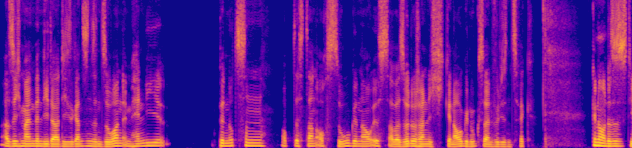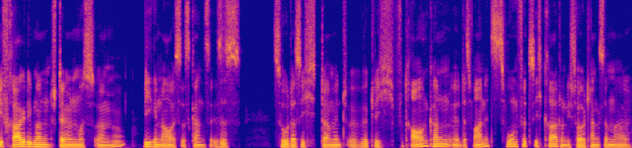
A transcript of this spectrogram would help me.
also ich meine, wenn die da diese ganzen Sensoren im Handy benutzen, ob das dann auch so genau ist, aber es wird wahrscheinlich genau genug sein für diesen Zweck. Genau, das ist die Frage, die man stellen muss. Ähm, Ja. Wie genau ist das Ganze? Ist es so, dass ich damit äh, wirklich vertrauen kann? Äh, das waren jetzt 42 Grad und ich sollte langsam mal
